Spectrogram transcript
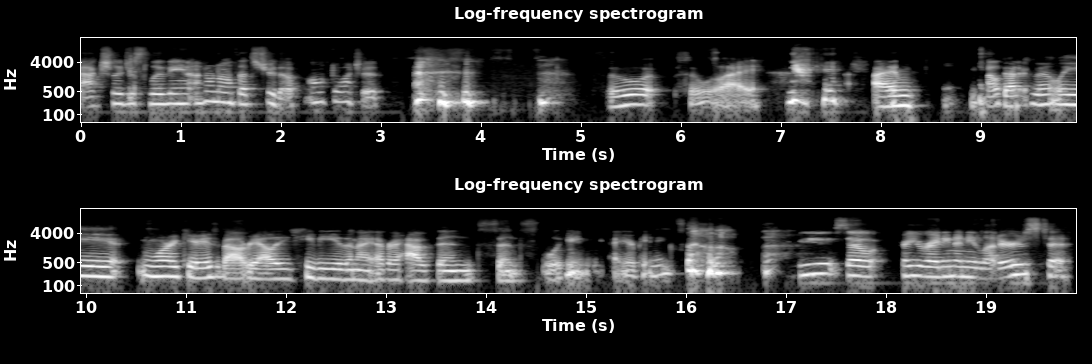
actually just living. I don't know if that's true though. I'll have to watch it. so so will I. I'm definitely more curious about reality TV than I ever have been since looking at your paintings. you so are you writing any letters to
